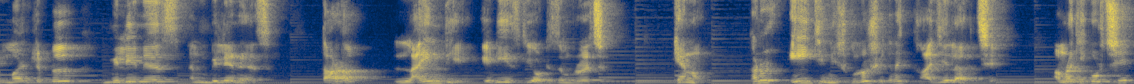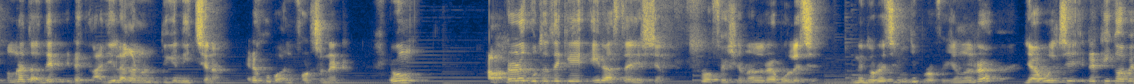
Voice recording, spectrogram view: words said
multiple millionaires and billionaires তারা লাইন দিয়ে এডিএসডি অটিজম রয়েছে। কেন? কারণ এই জিনিসগুলো সেখানে কাজে লাগছে। আমরা কি করছি? আমরা তাদের এটা কাজে লাগানোর দিকে নিচ্ছে না। এটা খুব আনফর্চুনেট এবং আপনারা কোথা থেকে এই রাস্তায় এসেছেন? প্রফেশনালরা বলেছে। আপনি ধরেছেন যে প্রফেশনালরা যা বলছে এটা ঠিক হবে।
